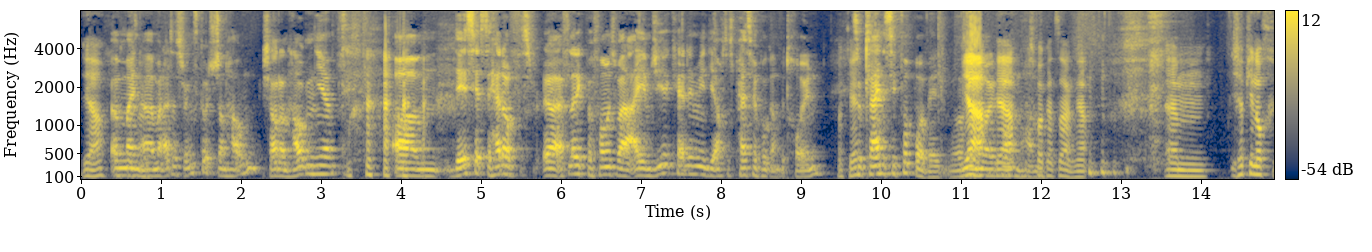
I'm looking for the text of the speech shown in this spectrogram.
Ja. Äh, mein, äh, mein alter Strings-Coach John Haugen, schau dann Haugen hier, ähm, der ist jetzt der Head of äh, Athletic Performance bei der IMG Academy, die auch das Pathway-Programm betreuen. Okay. So klein ist die Footballwelt. Ja, ja, ich wollte gerade sagen, ja. ähm, ich habe hier noch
